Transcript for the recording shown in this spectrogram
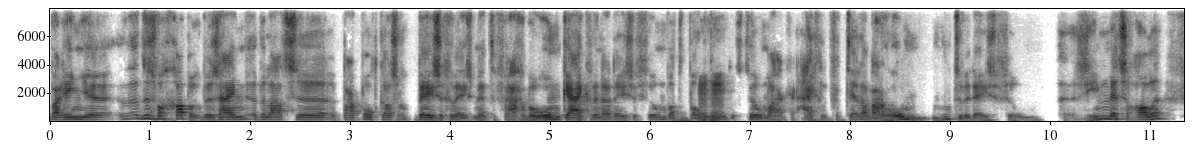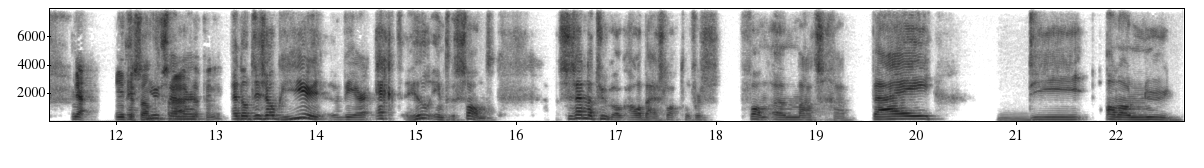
waarin je. Dat is wel grappig. We zijn de laatste paar podcasts ook bezig geweest met de vragen: waarom kijken we naar deze film? Wat, wat mm -hmm. moet de filmmaker eigenlijk vertellen? Waarom moeten we deze film uh, zien met z'n allen? Ja, interessante vraag, er, vind ik. En dat is ook hier weer echt heel interessant. Ze zijn natuurlijk ook allebei slachtoffers van een maatschappij die anno nu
